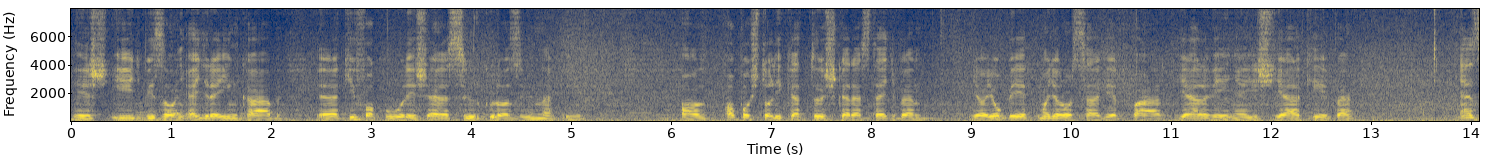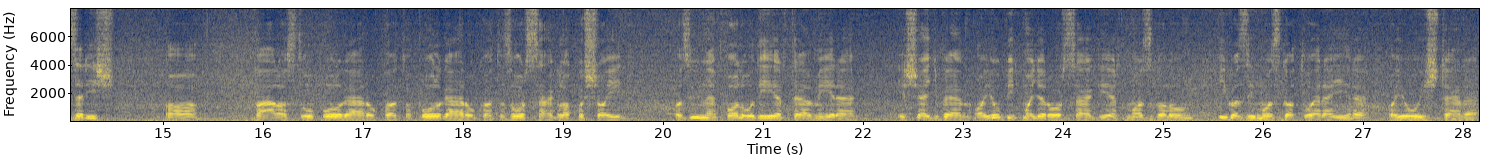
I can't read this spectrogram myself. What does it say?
és így bizony egyre inkább kifakul és elszürkül az ünnepünk. Az apostoli kettős kereszt egyben a Jobbért Magyarországért párt jelvénye is, jelképe, ezzel is a választópolgárokat, a polgárokat, az ország lakosait az ünnep valódi értelmére és egyben a Jobbik Magyarországért mozgalom igazi mozgató erejére, a jó Istenre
